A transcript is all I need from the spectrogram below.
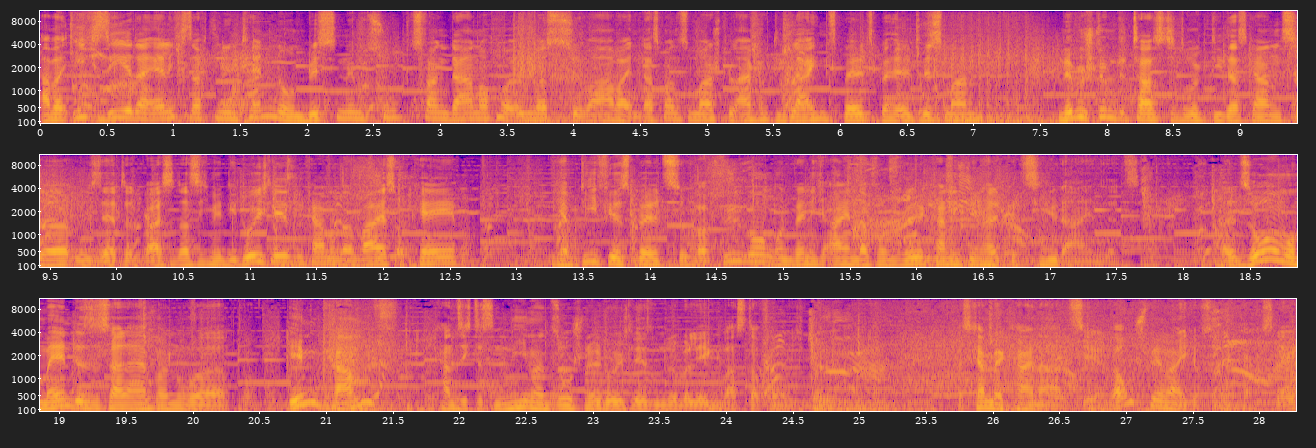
Aber ich sehe da ehrlich gesagt Nintendo ein bisschen im Zugzwang, da nochmal irgendwas zu überarbeiten. Dass man zum Beispiel einfach die gleichen Spells behält, bis man eine bestimmte Taste drückt, die das Ganze resettet. Weißt du, dass ich mir die durchlesen kann und dann weiß, okay, ich habe die vier Spells zur Verfügung und wenn ich einen davon will, kann ich den halt gezielt einsetzen. Weil so im Moment ist es halt einfach nur im Kampf kann sich das niemand so schnell durchlesen und überlegen, was davon ich will. Das kann mir keiner erzählen. Warum spielen wir eigentlich auf so einer Kackstage?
